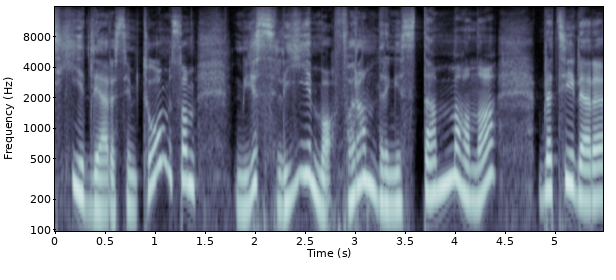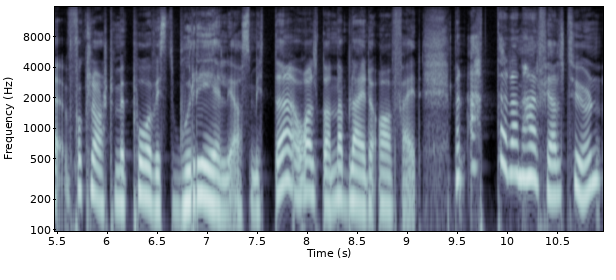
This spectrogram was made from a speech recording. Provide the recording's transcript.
Tidligere symptom, som mye slim og forandring i stemma hans, ble tidligere forklart med påvist borrelia-smitte, og alt annet ble det avfeid. Men etter denne fjellturen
